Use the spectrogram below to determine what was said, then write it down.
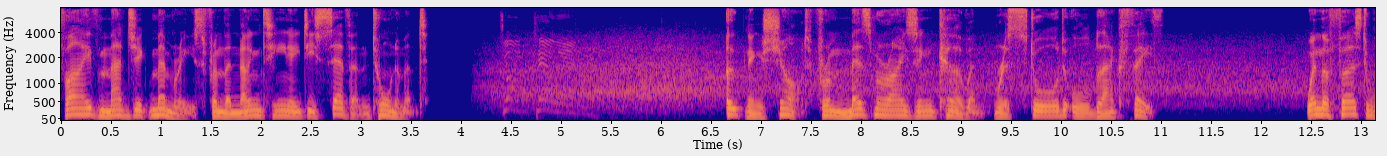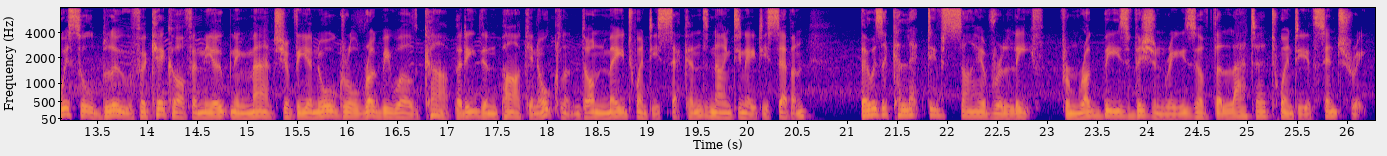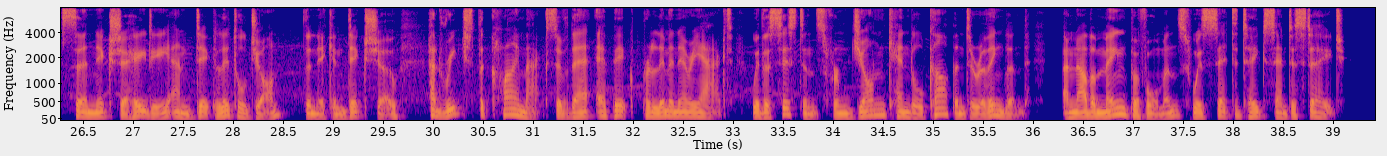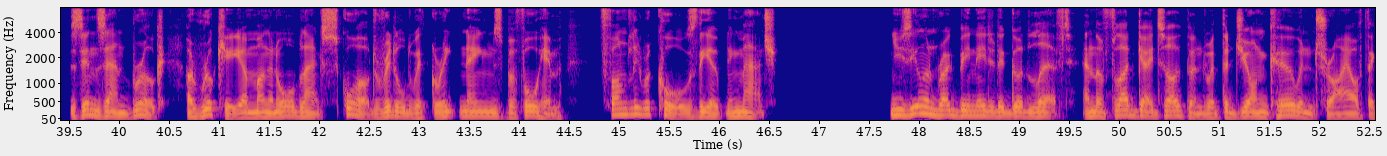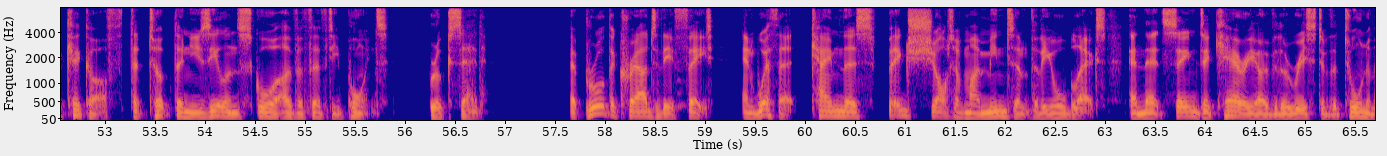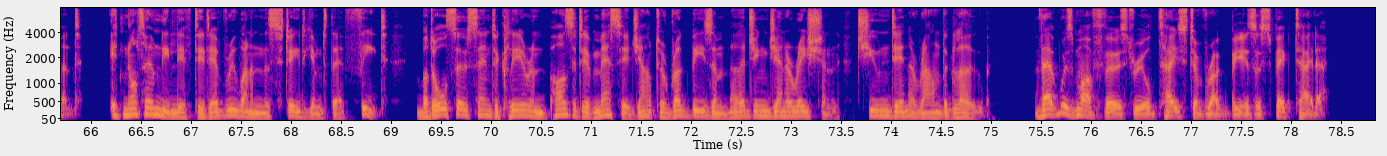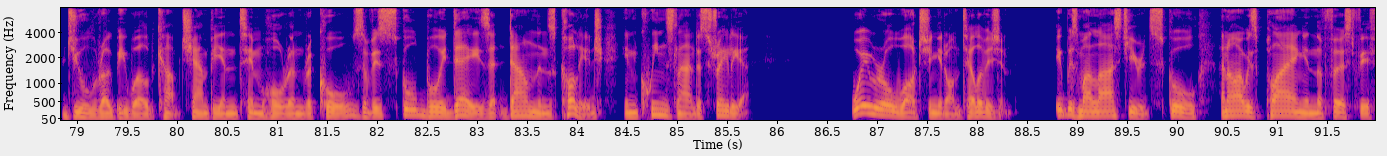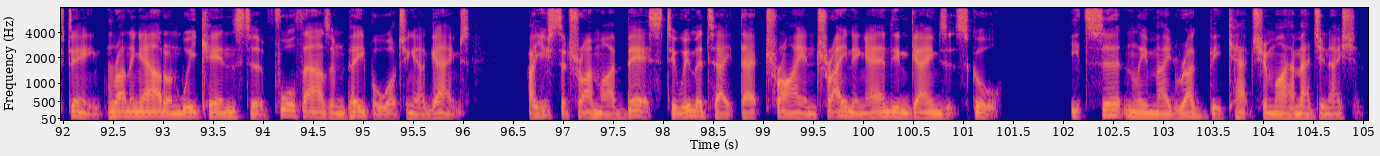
Five magic memories from the 1987 tournament. Opening shot from mesmerising Kirwan restored All Black faith. When the first whistle blew for kickoff in the opening match of the inaugural Rugby World Cup at Eden Park in Auckland on May 22, 1987, there was a collective sigh of relief from rugby's visionaries of the latter 20th century. Sir Nick Shehadie and Dick Littlejohn, the Nick and Dick Show, had reached the climax of their epic preliminary act with assistance from John Kendall Carpenter of England. Another main performance was set to take centre stage. Zinzan Brooke, a rookie among an All Blacks squad riddled with great names before him, fondly recalls the opening match. New Zealand rugby needed a good lift, and the floodgates opened with the John Kirwan try off the kickoff that took the New Zealand score over 50 points, Brooks said. It brought the crowd to their feet, and with it came this big shot of momentum for the All Blacks, and that seemed to carry over the rest of the tournament. It not only lifted everyone in the stadium to their feet, but also sent a clear and positive message out to rugby's emerging generation tuned in around the globe. That was my first real taste of rugby as a spectator. Dual Rugby World Cup champion Tim Horan recalls of his schoolboy days at Downlands College in Queensland, Australia. We were all watching it on television. It was my last year at school, and I was playing in the first 15, running out on weekends to 4,000 people watching our games. I used to try my best to imitate that try in training and in games at school. It certainly made rugby capture my imagination.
